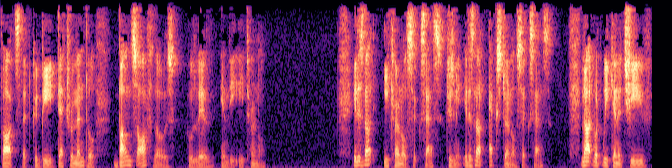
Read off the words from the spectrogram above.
Thoughts that could be detrimental bounce off those who live in the eternal. It is not eternal success, excuse me, it is not external success, not what we can achieve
